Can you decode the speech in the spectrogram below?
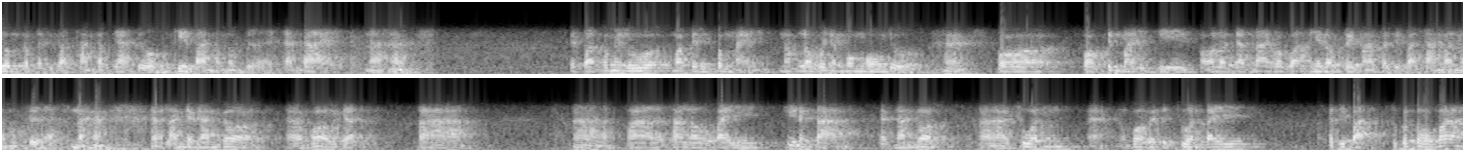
ร่วมกับปฏิบัติธรรมกับญาติโยมที่บ้านหนองมะเขือจำได้นะแต่ก่อนก็ไม่รู้ว่าเป็นตรงไหนนะเราก็ยังงงๆอยู่พอพอขึ้นมาอีกทีอ๋อเราจำได้ว่าวันนี้เราเคยมาปฏิบัติธรรมบ้านหนองมะเขือนะหลังจากนั้นก็พ่อก็จะพาพาพาเราไป ที่ต่างๆ จากนั้นก็ชวนหลวงพ่อก็จะชวนไปปฏิบัติสุกโตบ้าง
